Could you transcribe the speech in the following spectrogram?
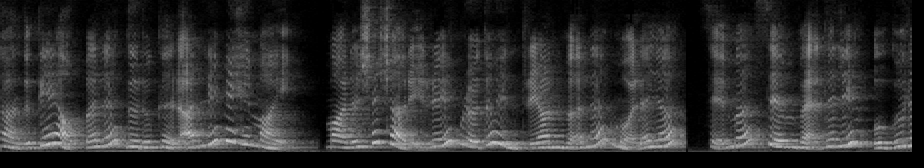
සඳුගේ අපල දුරු කරන්නේ මෙහෙමයි. මනුෂ්‍ය ශරීරයේ මෘදු ඉන්ද්‍රියන් වන මොළය, සෙම, සෙම් වැදලි, උගුර,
